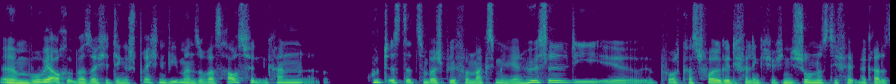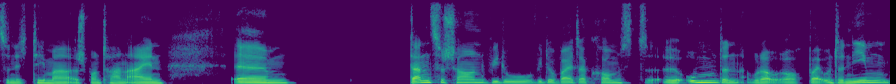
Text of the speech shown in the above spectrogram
ähm, wo wir auch über solche Dinge sprechen, wie man sowas rausfinden kann. Gut ist da zum Beispiel von Maximilian Hösel die äh, Podcast-Folge, die verlinke ich euch in die Shownotes, die fällt mir gerade zu dem Thema spontan ein. Ähm, dann zu schauen, wie du, wie du weiterkommst, äh, um dann oder auch bei Unternehmen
